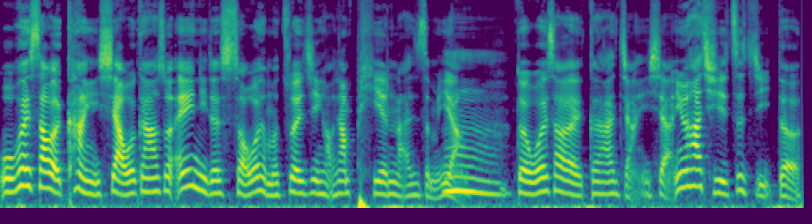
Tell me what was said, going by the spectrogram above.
我会稍微看一下，我会跟他说：“哎，你的手为什么最近好像偏还，是怎么样？”嗯，对，我会稍微跟他讲一下，因为他其实自己的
